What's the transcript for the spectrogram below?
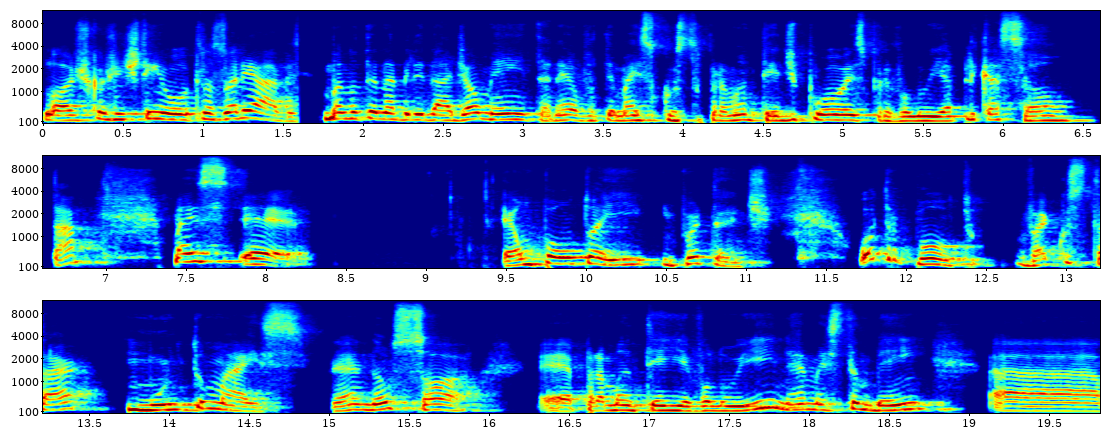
Lógico, a gente tem outras variáveis. Manutenabilidade aumenta, né? eu vou ter mais custo para manter depois, para evoluir a aplicação. Tá? Mas é, é um ponto aí importante. Outro ponto, vai custar muito mais, né? não só é, para manter e evoluir, né? mas também a,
